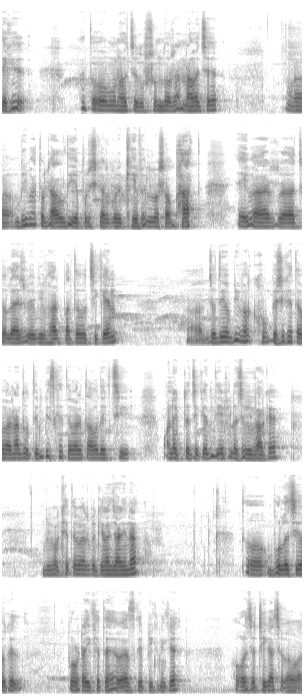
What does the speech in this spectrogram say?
দেখে তো মনে হচ্ছে খুব সুন্দর রান্না হয়েছে। বিভা তো ডাল দিয়ে পরিষ্কার করে খেয়ে ফেলল সব ভাত। এইবার চলে আসবে বিভার পাতেও চিকেন। যদিও বিভাগ খুব বেশি খেতে পারে না দু তিন পিস খেতে পারে, তাও দেখছি অনেকটা চিকেন দিয়ে ফেলেছে বিভাকে বিভাগ খেতে পারবে কিনা জানি না। তো বলেছি ওকে, পুরোটাই খেতে হবে আজকে পিকনিকে ও বলেছে, ঠিক আছে বাবা,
